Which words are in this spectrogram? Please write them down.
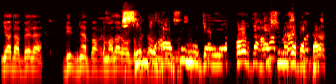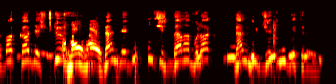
ya da böyle birbirine bağırmalar olduğu Şimdi zaman Haşim Hoca'yı orada Ama Haşim Hoca bak. bırakmadılar. Bak kardeş dün Hayır hayır. ben dedim ki bana bırak ben hüccetimi getireyim.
